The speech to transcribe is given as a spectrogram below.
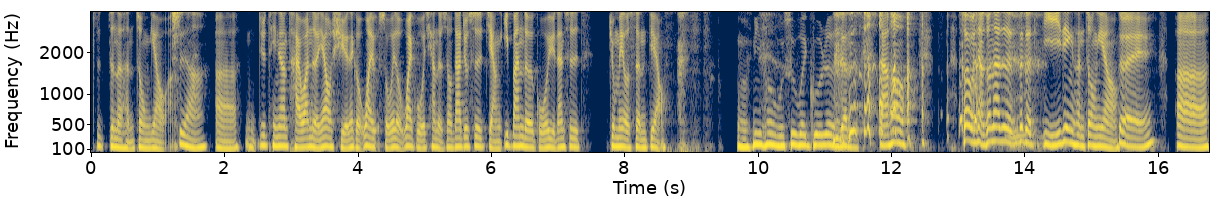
这真的很重要啊。是啊，啊，你就听到台湾人要学那个外所谓的外国腔的时候，他就是讲一般的国语，但是就没有声调。嗯，你好，我是外国人这样子。然后，所以我想说，那这这个一定很重要。对，呃，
